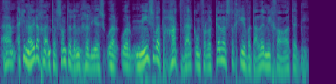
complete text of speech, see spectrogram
Ehm um, ek het nou 'n interessante ding gelees oor oor mense wat hard werk om vir hulle kinders te gee wat hulle nie gehad het nie.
